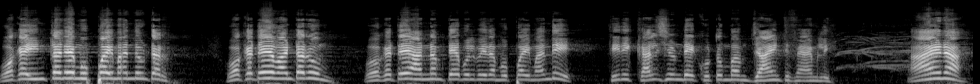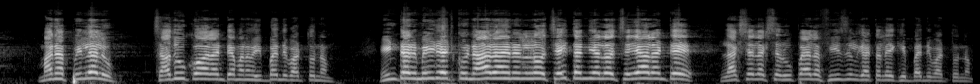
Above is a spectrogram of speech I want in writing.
ఒక ఇంట్లోనే ముప్పై మంది ఉంటారు. ఒకటే వంట రూమ్ ఒకటే అన్నం టేబుల్ మీద ముప్పై మంది తిని కలిసి ఉండే కుటుంబం జాయింట్ ఫ్యామిలీ. ఆయన మన పిల్లలు చదువుకోవాలంటే మనం ఇబ్బంది పడుతున్నాం. ఇంటర్మీడియట్కు నారాయణలో చైతన్యలో చేయాలంటే లక్ష లక్ష రూపాయల ఫీజులు కట్టలేక ఇబ్బంది పడుతున్నాం.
